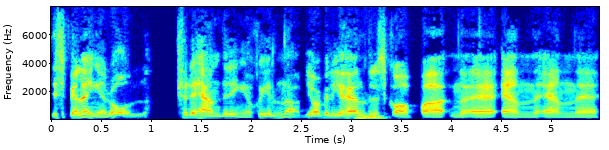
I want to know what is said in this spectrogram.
det spelar ingen roll. För det händer ingen skillnad. Jag vill ju hellre mm. skapa en, en,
